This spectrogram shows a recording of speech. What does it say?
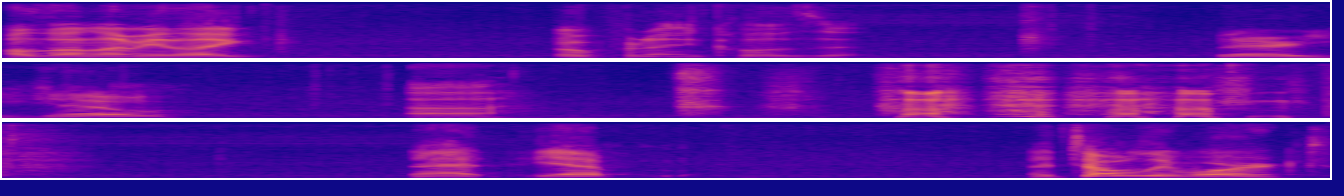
Hold on, let me, like, open it and close it. There you go. Uh... That, yep. It totally worked.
